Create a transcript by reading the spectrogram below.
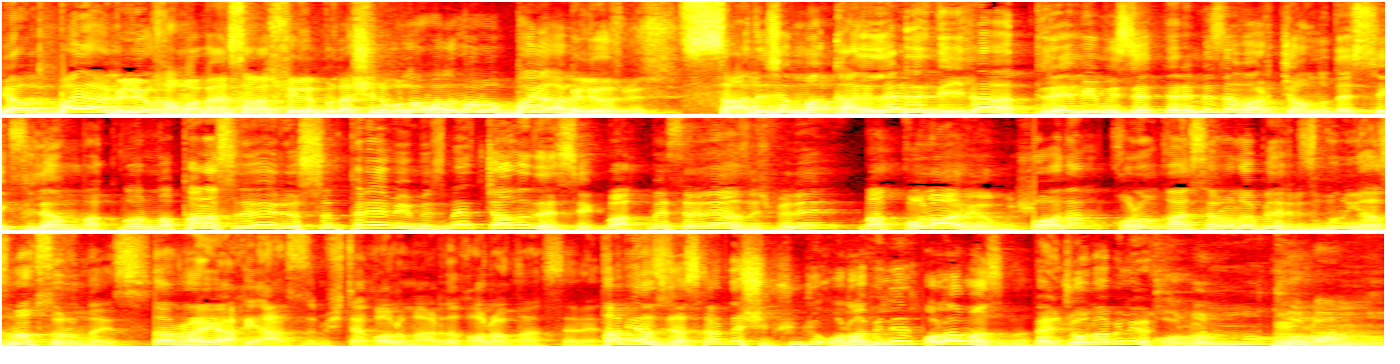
Ya bayağı biliyor ama ben sana söyleyeyim burada şimdi bulamadım ama bayağı biliyoruz biz. Sadece makaleler de değil ha. Premium hizmetlerimiz de var. Canlı destek filan bak. Normal parasını veriyorsun. Premium hizmet canlı destek. Bak mesela ne yazmış biri? Bak kolu ağrıyormuş. Bu adam kolon kanseri olabilir. Biz bunu yazmak zorundayız. Sonra yok yazdım işte kolum ağrıdı kolon kanseri. Tabii yazacağız kardeşim. Çünkü olabilir. Olamaz mı? Bence olabilir. Kolon mu, kolon mu?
